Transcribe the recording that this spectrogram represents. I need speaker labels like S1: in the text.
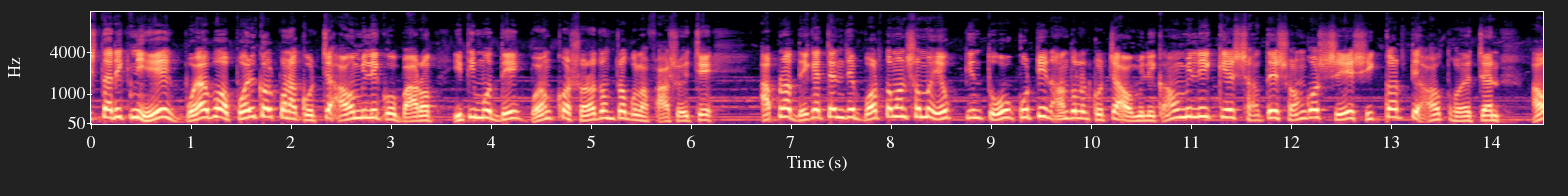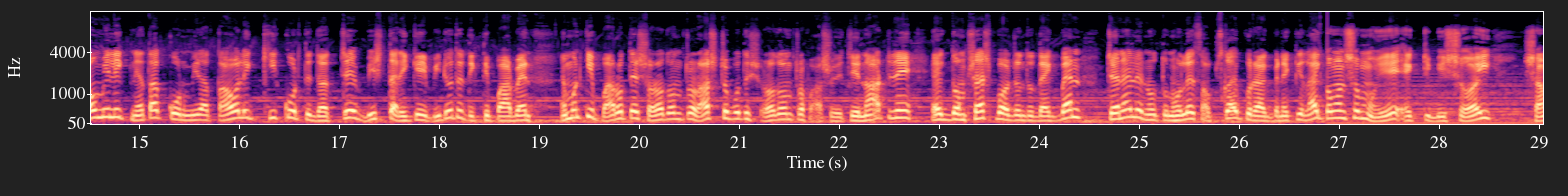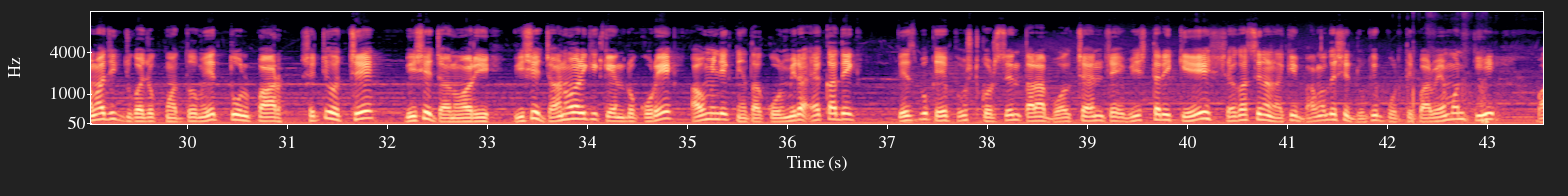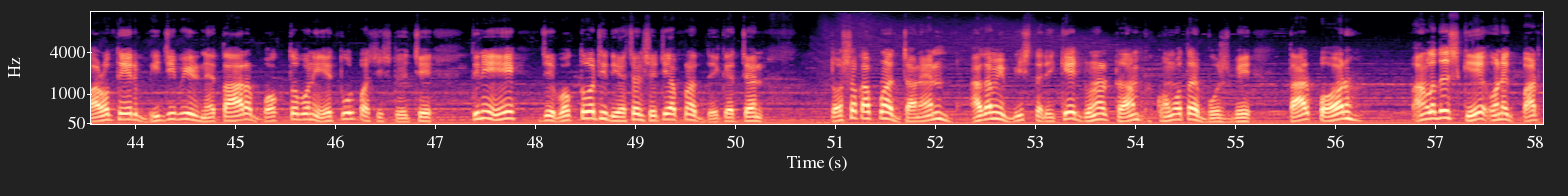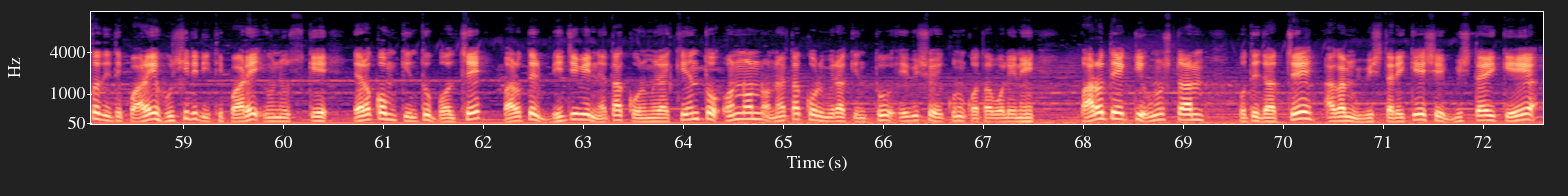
S1: বিশ তারিখ নিয়ে ভয়াবহ পরিকল্পনা করছে আওয়ামী লীগ ও ভারত। ইতিমধ্যে ভয়ঙ্কর ষড়যন্ত্রগুলো ফাঁস হয়েছে। আপনারা দেখেছেন যে বর্তমান সময়েও কিন্তু কঠিন আন্দোলন করছে আওয়ামী লীগ। আওয়ামী লীগের সাথে সংঘর্ষে শিক্ষার্থী আহত হয়েছেন। আওয়ামী লীগ নেতা কর্মীরা তাহলে কি করতে যাচ্ছে বিশ তারিখে ভিডিওতে দেখতে পারবেন। এমনকি ভারতের ষড়যন্ত্র রাষ্ট্রপতি ষড়যন্ত্র ফাঁস হয়েছে। না টেনে একদম শেষ পর্যন্ত দেখবেন। চ্যানেলে নতুন হলে সাবস্ক্রাইব করে রাখবেন। একটি লাইক। বর্তমান সময়ে একটি বিষয় সামাজিক যোগাযোগ মাধ্যমে তোলপাড়, সেটি হচ্ছে বিশে জানুয়ারি। বিশে জানুয়ারিকে কেন্দ্র করে আওয়ামী লীগ নেতা কর্মীরা একাধিক ফেসবুকে পোস্ট করছেন। তারা বলছেন যে, বিশ তারিখে শেখ হাসিনা নাকি বাংলাদেশে ঢুকে পড়তে পারবে। এমনকি ভারতের বিজেপির নেতার বক্তব্য নিয়ে তুলপা সৃষ্টি হয়েছে। তিনি যে বক্তব্যটি দিয়েছেন, সেটি আপনারা দেখেছেন। দর্শক, আপনারা জানেন, আগামী বিশ তারিখে ডোনাল্ড ট্রাম্প ক্ষমতায় বসবে। তারপর বাংলাদেশকে অনেক বার্তা দিতে পারে, হুঁশিয়ারি দিতে পারে, ইউনুসকে এরকম কিন্তু বলছে। ভারতের বিজেপির নেতা কর্মীরা কিন্তু, অন্য অন্য নেতা কর্মীরা কিন্তু এ বিষয়ে কোনো কথা বলেনি। ভারতে একটি অনুষ্ঠান হতে যাচ্ছে আগামী বিশ তারিখে। সেই বিশ তারিখে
